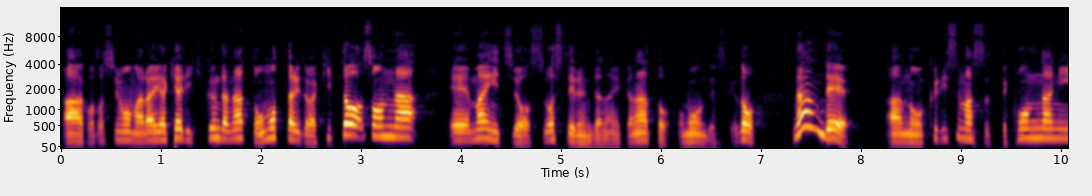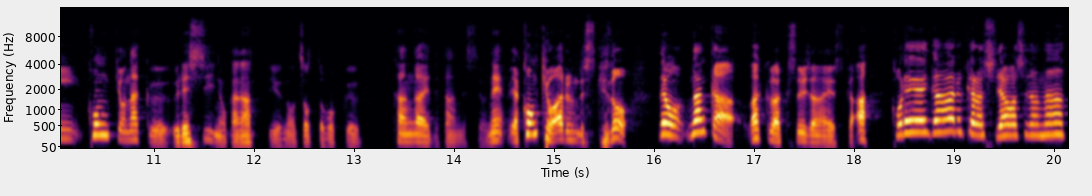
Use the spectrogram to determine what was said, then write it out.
ああ、今年もマライア・キャリー聞くんだなと思ったりとか、きっとそんな、えー、毎日を過ごしてるんじゃないかなと思うんですけど、なんであのクリスマスってこんなに根拠なく嬉しいのかなっていうのをちょっと僕考えてたんですよね。いや、根拠はあるんですけど、でもなんかワクワクするじゃないですか。あ、これがあるから幸せだなっ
